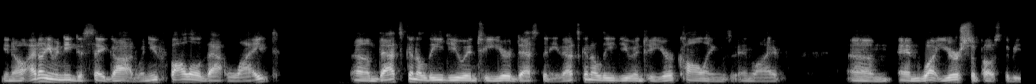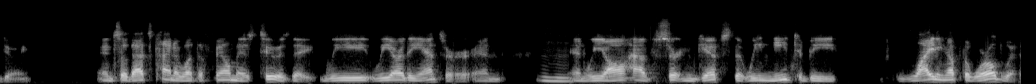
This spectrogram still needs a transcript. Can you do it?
you know i don't even need to say god when you follow that light um, that's going to lead you into your destiny that's going to lead you into your callings in life um, and what you're supposed to be doing and so that's kind of what the film is too is that we we are the answer and hmm and we all have certain gifts that we need to be lighting up the world with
